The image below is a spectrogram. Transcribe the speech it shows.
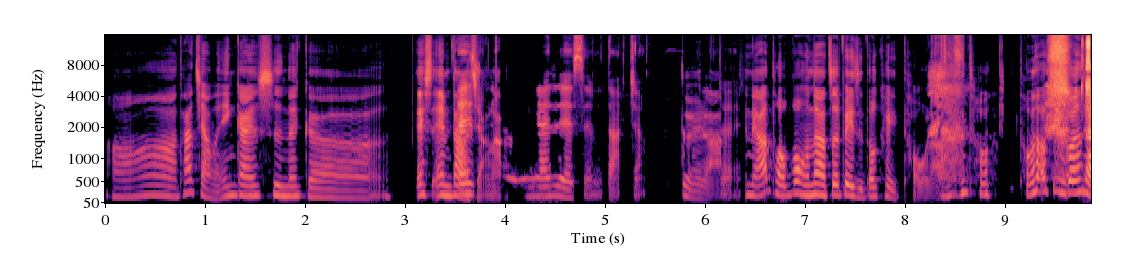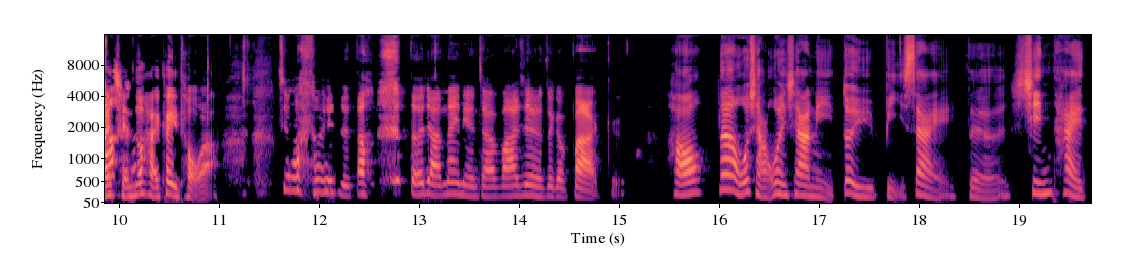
哦，他讲的应该是那个 S M 大奖啦，应该是 S M 大奖。对啦，对，你要投蹦，那这辈子都可以投啦，投投到进棺材前都还可以投啦。就一直到 得奖那年才发现了这个 bug。好，那我想问一下，你对于比赛的心态，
